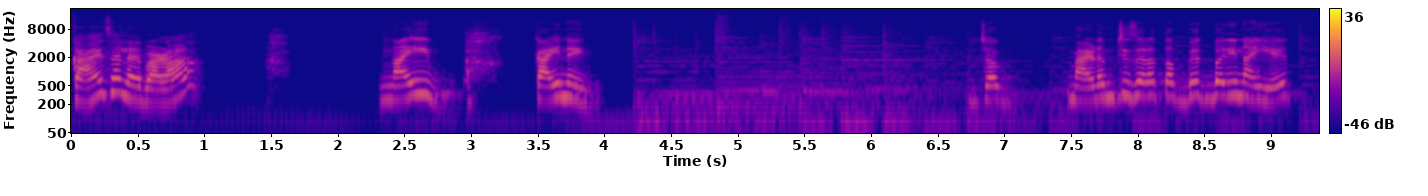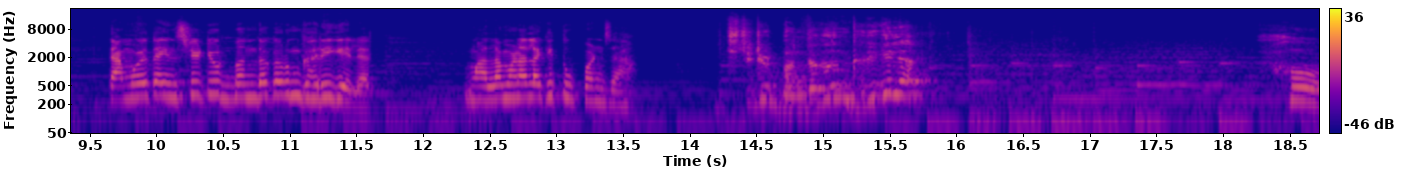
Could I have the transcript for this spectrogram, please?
काय झालंय बाळा? नाही काही नाही. जब मॅडमची जरा तब्येत बरी नाहीये त्यामुळे त्या इन्स्टिट्यूट बंद करून घरी गेल्यात. मला म्हणाला की तू पण जा. इन्स्टिट्यूट बंद करून घरी गेल्या? हो.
